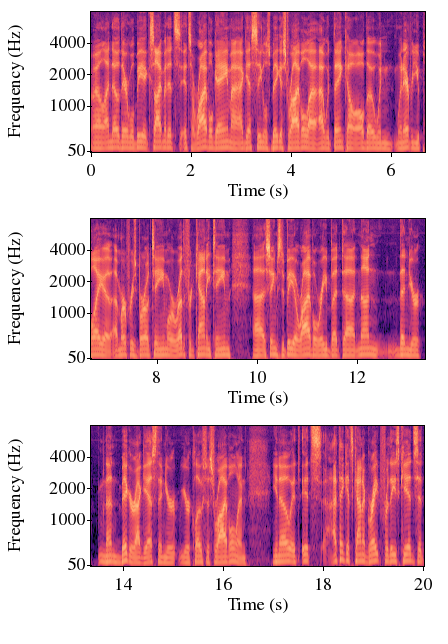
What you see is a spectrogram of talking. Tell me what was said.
Well, I know there will be excitement. It's it's a rival game. I guess Siegel's biggest rival. I, I would think. Although when whenever you play a, a Murfreesboro team or a Rutherford County team, uh, seems to be a rivalry, but uh, none than your none bigger, I guess, than your your closest rival. And you know, it, it's I think it's kind of great for these kids at,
